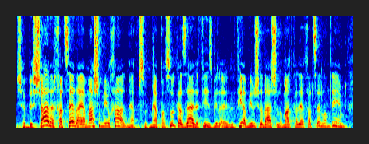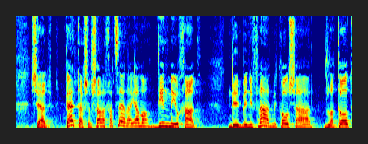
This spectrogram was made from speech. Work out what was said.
שבשער החצר היה משהו מיוחד. מהפסוק, מהפסוק הזה, לפי, לפי הביור של רש"י, לעומת קלי החצר לומדים, שהפתח של שער החצר היה לו דין מיוחד. בנפרד מכל שאר דלתות,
